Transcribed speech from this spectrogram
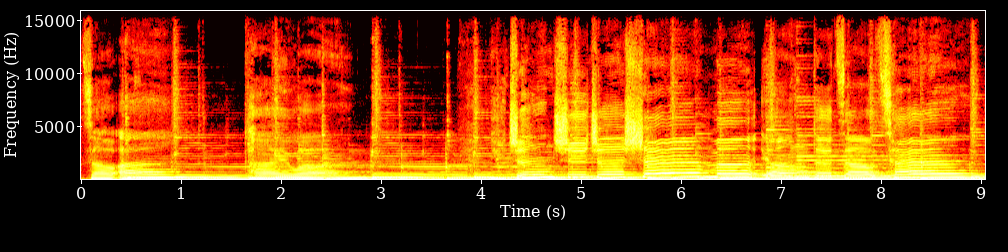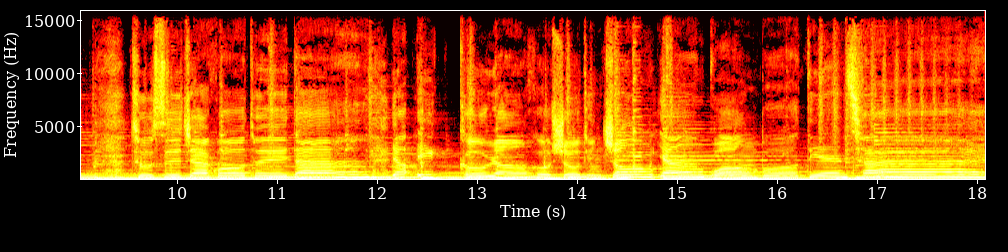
早安，台湾，你正吃着什么样的早餐？吐司加火腿蛋，咬一口，然后收听中央广播电台。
